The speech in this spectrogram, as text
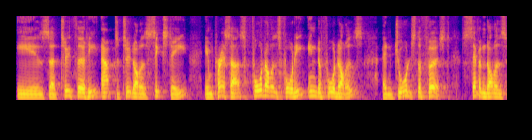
is uh, 230 out to $2.60. Impress Us, $4.40 into $4. And George the First, $7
